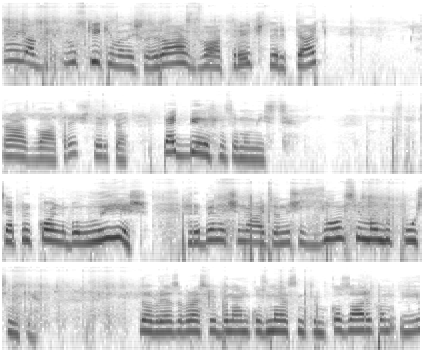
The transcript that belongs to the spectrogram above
Ну як, ну скільки ми знайшли? Раз, два, три, чотири, п'ять. Раз, два, три, чотири, п'ять. П'ять білих на цьому місці. Це прикольно, бо лиш гриби починаються, вони ще зовсім малюпусінькі. Добре, я забираю свою бананку з малесеньким козариком і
